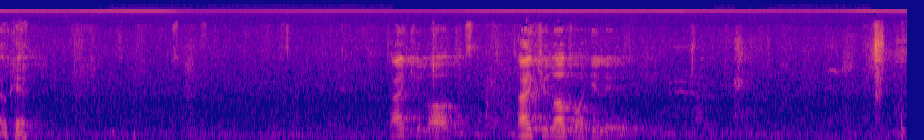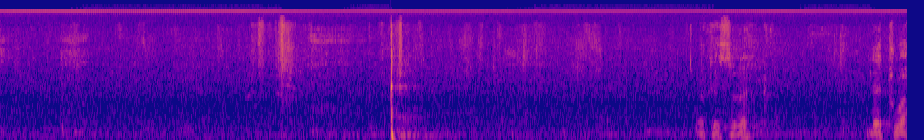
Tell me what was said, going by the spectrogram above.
Okay. Thank you, Lord. Thank you, Lord, for healing me. Okay, sir. Let toi.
